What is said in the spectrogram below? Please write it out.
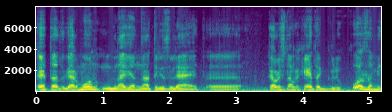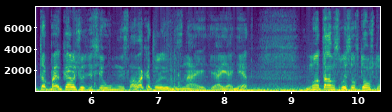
Этот гормон мгновенно отрезвляет. Э, короче, там какая-то глюкоза, метаболизм. Короче, вот эти все умные слова, которые вы знаете, а я нет. Но там смысл в том, что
